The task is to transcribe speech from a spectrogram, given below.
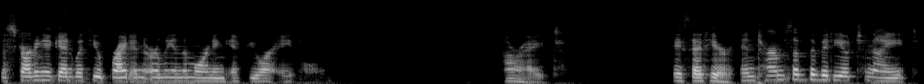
to starting again with you bright and early in the morning if you are able. All right. They said here, in terms of the video tonight,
